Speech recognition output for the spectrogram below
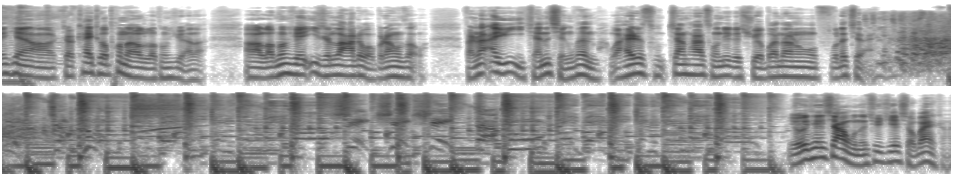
那天啊，这开车碰到老同学了啊，老同学一直拉着我不让我走，反正碍于以前的情分嘛，我还是从将他从这个血泊当中扶了起来。有一天下午呢，去接小外甥，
